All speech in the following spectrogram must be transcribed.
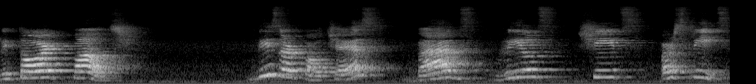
Retort pouch. These are pouches, bags, reels, sheets, or strips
